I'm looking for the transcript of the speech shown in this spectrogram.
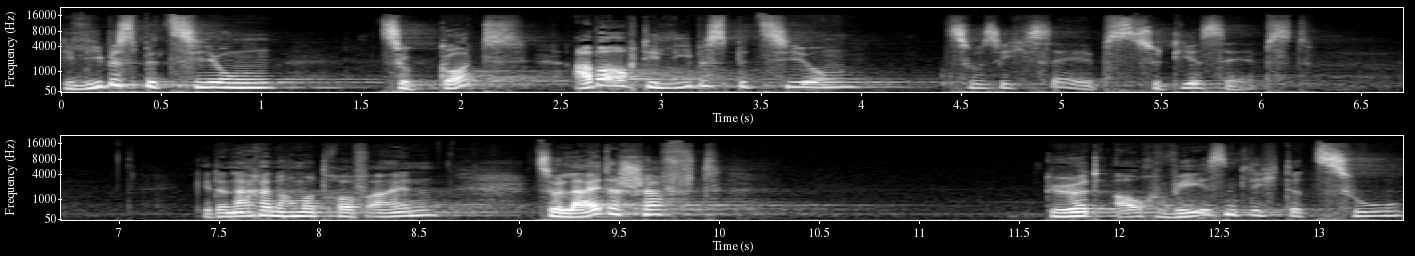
Die Liebesbeziehung zu Gott, aber auch die Liebesbeziehung zu sich selbst, zu dir selbst. Geht da nachher nochmal drauf ein. Zur Leiterschaft gehört auch wesentlich dazu,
